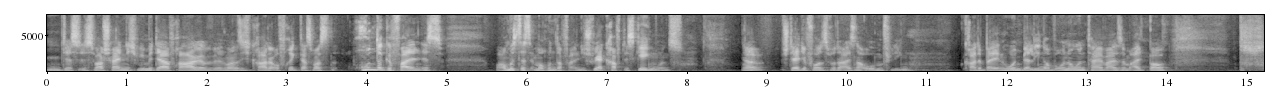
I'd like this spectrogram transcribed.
Das ist wahrscheinlich wie mit der Frage, wenn man sich gerade aufregt, dass was runtergefallen ist. Warum muss das immer runterfallen? Die Schwerkraft ist gegen uns. Ja, stell dir vor, es würde alles nach oben fliegen. Gerade bei den hohen Berliner Wohnungen teilweise im Altbau. Pff,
